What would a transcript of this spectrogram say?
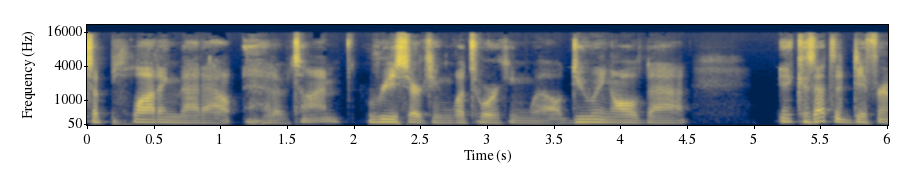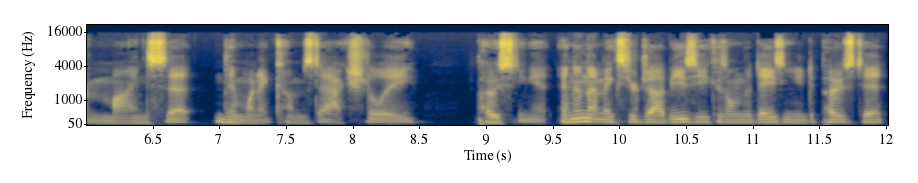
to plotting that out ahead of time, researching what's working well, doing all that. Because that's a different mindset than when it comes to actually posting it. And then that makes your job easy because on the days you need to post it,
